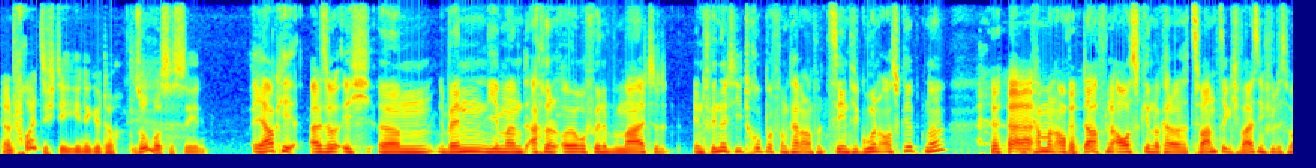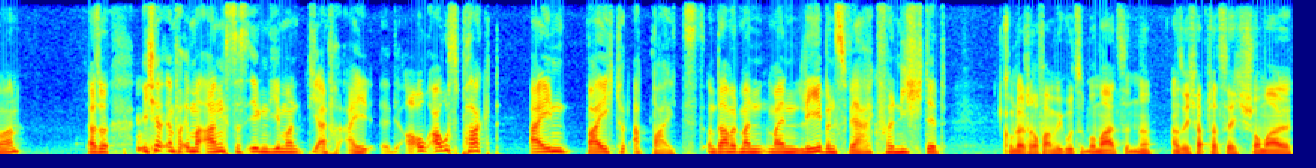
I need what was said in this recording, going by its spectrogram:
dann freut sich derjenige doch. So muss es sehen. Ja, okay, also ich, ähm, wenn jemand 800 Euro für eine bemalte Infinity-Truppe von, keine Ahnung, von 10 Figuren ausgibt, ne, dann kann man auch davon ausgehen, oder kann auch 20, ich weiß nicht, wie viele es waren. Also ich habe einfach immer Angst, dass irgendjemand die einfach auspackt, einbeicht und abbeizt und damit mein, mein Lebenswerk vernichtet. Kommt halt drauf an, wie gut sie bemalt sind, ne? Also ich habe tatsächlich schon mal,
